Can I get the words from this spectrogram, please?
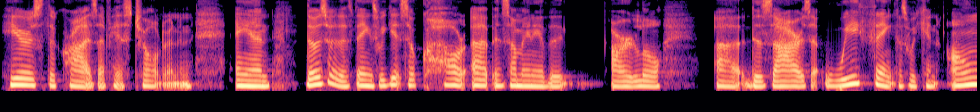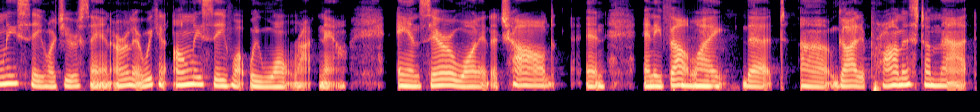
hears the cries of his children. And, and those are the things we get so caught up in so many of the, our little, uh, desires that we think, because we can only see what you were saying earlier, we can only see what we want right now. And Sarah wanted a child and and he felt mm-hmm. like that uh, God had promised him that,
